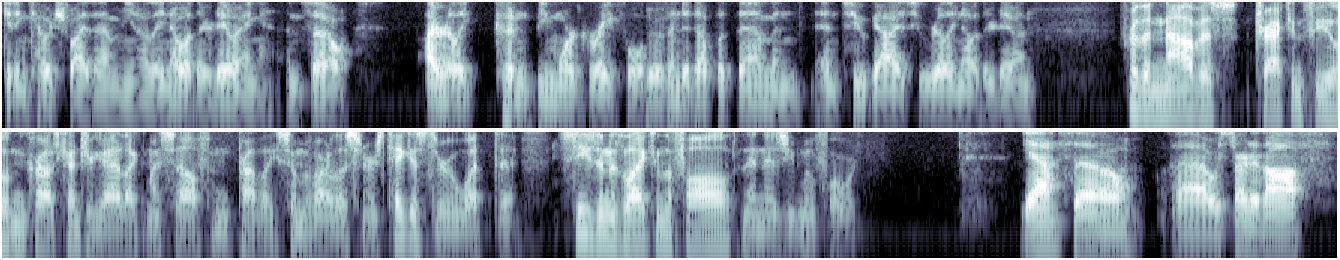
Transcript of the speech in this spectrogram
getting coached by them. You know, they know what they're doing, and so I really couldn't be more grateful to have ended up with them and and two guys who really know what they're doing. For the novice track and field and cross country guy like myself and probably some of our listeners, take us through what the season is like in the fall and as you move forward. Yeah, so uh, we started off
